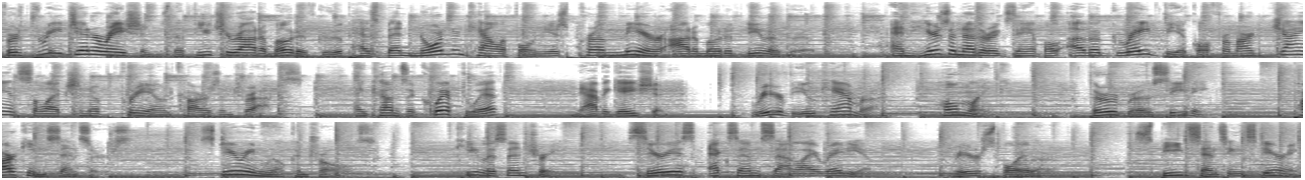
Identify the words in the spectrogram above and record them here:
For three generations, the Future Automotive Group has been Northern California's premier automotive dealer group. And here's another example of a great vehicle from our giant selection of pre owned cars and trucks. And comes equipped with navigation, rear view camera, HomeLink, third row seating, parking sensors, steering wheel controls, keyless entry, Sirius XM satellite radio, rear spoiler, speed sensing steering,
